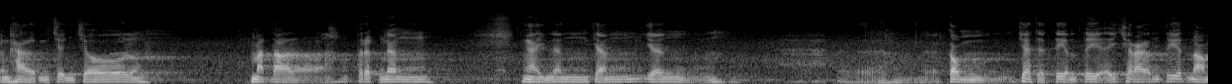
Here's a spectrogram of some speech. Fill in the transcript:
ដង្ហើមចេញចូលមកដល់ព្រឹកហ្នឹង ថ្ងៃហ្នឹងអញ្ចឹងយើងកុំចេះតែទៀមទាអីច្រើនទៀតនាំ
